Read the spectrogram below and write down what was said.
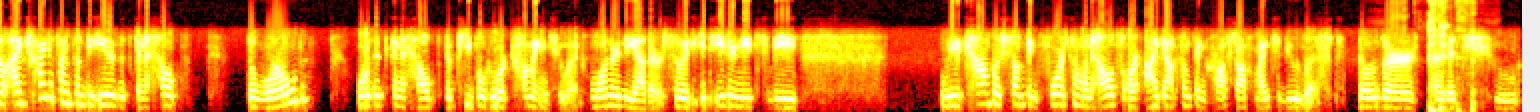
So I try to find something either that's going to help the world or that's going to help the people who are coming to it, one or the other. So it, it either needs to be we accomplished something for someone else or I got something crossed off my to do list. Those are, are the two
